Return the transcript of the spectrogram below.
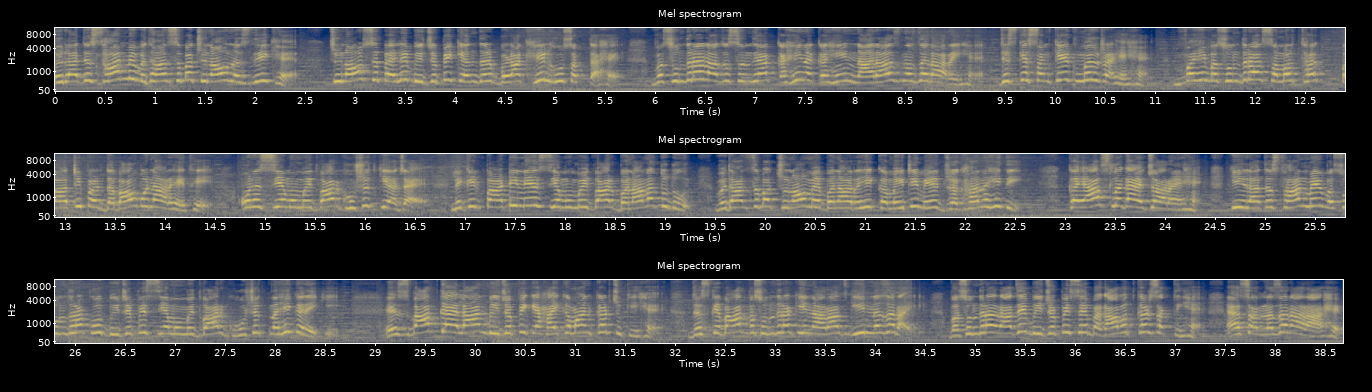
राजस्थान में विधानसभा चुनाव नज़दीक है। चुनाव से पहले बीजेपी के अंदर बड़ा खेल हो सकता है। वसुंधरा राजे सिंधिया कहीं न कहीं नाराज़ नज़र आ रही हैं, जिसके संकेत मिल रहे हैं। वहीं वसुंधरा समर्थक पार्टी पर दबाव बना रहे थे। उन्हें सीएम उम्मीदवार घोषित किया जाए लेकिन पार्टी ने सीएम उम्मीदवार बनाना तो दूर विधानसभा चुनाव में बना रही कमेटी में जगह नहीं दी। कयास लगाए जा रहे हैं कि राजस्थान में वसुंधरा को बीजेपी सीएम उम्मीदवार घोषित नहीं करेगी। इस बात का ऐलान बीजेपी के हाईकमान कर चुकी है, जिसके बाद वसुंधरा की नाराज़गी नज़र आई। वसुंधरा राजे बीजेपी से बगावत कर सकती हैं, ऐसा नज़र आ रहा है।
